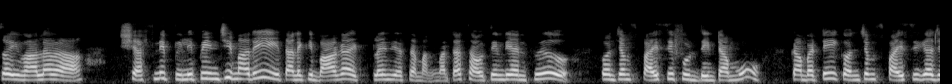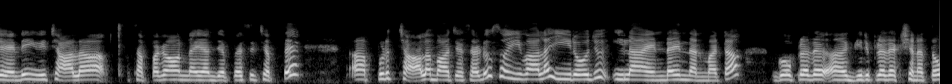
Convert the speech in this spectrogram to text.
సో ఇవాళ షెఫ్ని పిలిపించి మరి తనకి బాగా ఎక్స్ప్లెయిన్ చేసామన్నమాట సౌత్ ఇండియన్స్ కొంచెం స్పైసీ ఫుడ్ తింటాము. కాబట్టి కొంచెం స్పైసీగా చేయండి. ఇవి చాలా చప్పగా ఉన్నాయి అని చెప్పేసి చెప్తే అప్పుడు చాలా బాగా చేశాడు. సో ఇవాళ ఈరోజు ఇలా ఎండ్ అయిందనమాట గోప్రద గిరి ప్రదక్షిణతో.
